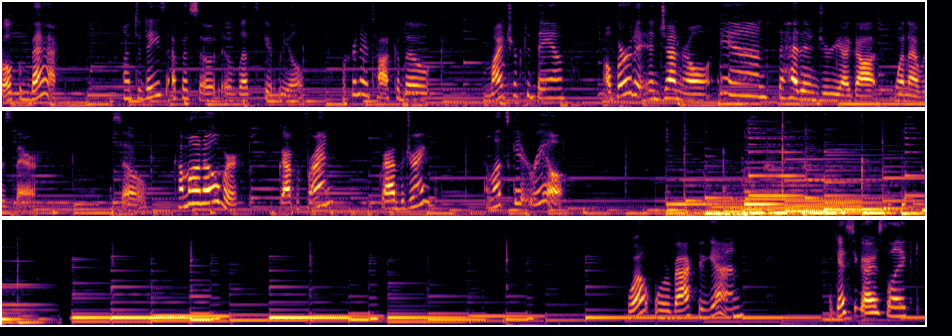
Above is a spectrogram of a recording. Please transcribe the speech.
welcome back. On today's episode of Let's Get Real, we're going to talk about my trip to Banff, Alberta in general, and the head injury I got when I was there. So come on over, grab a friend, grab a drink, and let's get real. Well, we're back again I guess you guys liked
